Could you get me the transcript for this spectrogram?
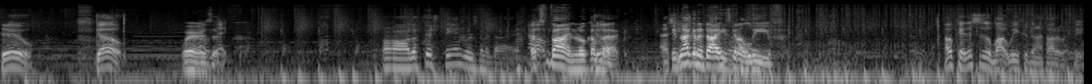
two, go. Where Oh, is it? Yay. Oh, the fish, the angler's gonna die. That's Oh, fine. It'll come Good. back. As He's he not gonna die. He's gonna leave. Okay, this is a lot weaker than I thought it would be.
